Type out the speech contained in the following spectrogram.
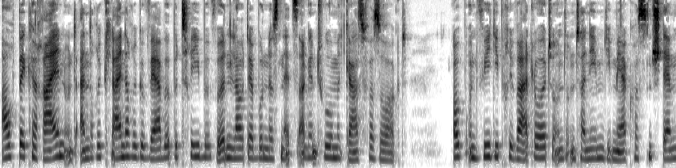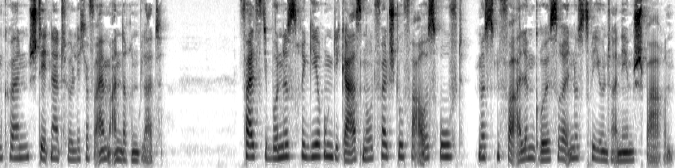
Auch Bäckereien und andere kleinere Gewerbebetriebe würden laut der Bundesnetzagentur mit Gas versorgt. Ob und wie die Privatleute und Unternehmen die Mehrkosten stemmen können, steht natürlich auf einem anderen Blatt. Falls die Bundesregierung die Gasnotfallstufe ausruft, müssten vor allem größere Industrieunternehmen sparen.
